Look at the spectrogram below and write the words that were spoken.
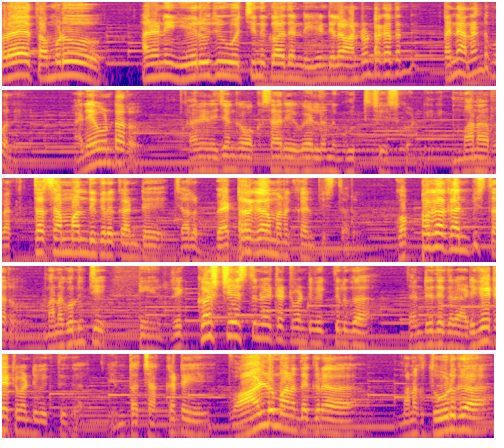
ఒరే తమ్ముడు అని ఏ రోజు వచ్చింది కాదండి. ఏంటి ఇలా అంటుంటారు కదండి? అని అనండి పోనీ. అనే ఉంటారు. కానీ నిజంగా ఒకసారి వీళ్ళని గుర్తు చేసుకోండి. మన రక్త సంబంధికుల కంటే చాలా బెటర్గా మనకు కనిపిస్తారు. గొప్పగా కనిపిస్తారు. మన గురించి రిక్వెస్ట్ చేస్తునేటటువంటి వ్యక్తులుగా తండ్రి దగ్గర అడిగేటటువంటి వ్యక్తిగా ఇంత చక్కటి వాళ్ళు మన దగ్గర మనకు తోడుగా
